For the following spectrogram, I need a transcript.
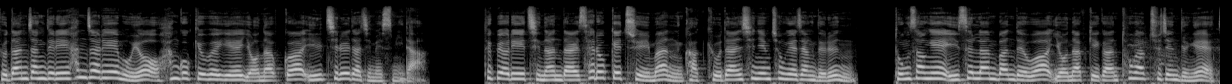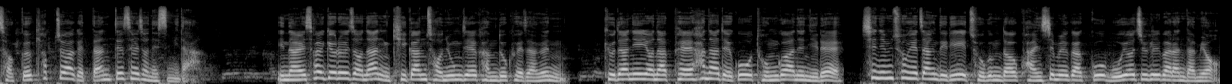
교단장들이 한자리에 모여 한국교회의 연합과 일치를 다짐했습니다. 특별히 지난달 새롭게 취임한 각 교단 신임 총회장들은 동성애 이슬람 반대와 연합기관 통합 추진 등에 적극 협조하겠다는 뜻을 전했습니다. 이날 설교를 전한 기간 전용재 감독회장은 교단이 연합해 하나 되고 동거하는 일에 신임 총회장들이 조금 더 관심을 갖고 모여주길 바란다며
